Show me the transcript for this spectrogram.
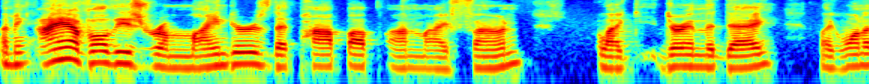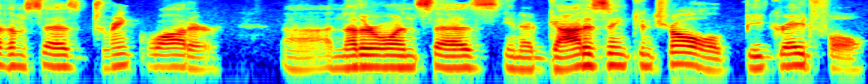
I mean, I have all these reminders that pop up on my phone, like during the day. Like one of them says, "Drink water." Uh, another one says, "You know, God is in control. Be grateful."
